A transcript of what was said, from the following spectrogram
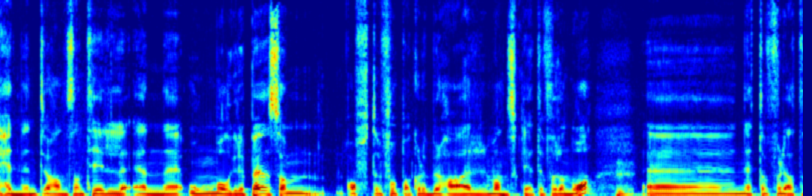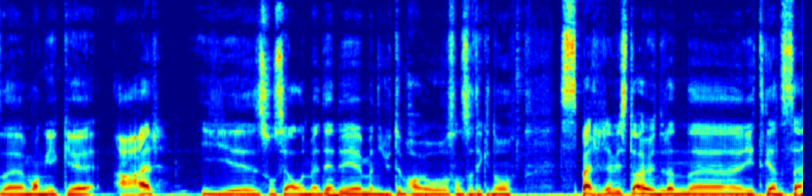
henvendte han seg til en ung målgruppe som ofte fotballklubber har vanskeligheter for å nå. Mm. nettopp fordi at mange ikke er i sosiale medier. Men YouTube har jo sånn sett ikke noe sperre hvis du er under en uh, gitt grense.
